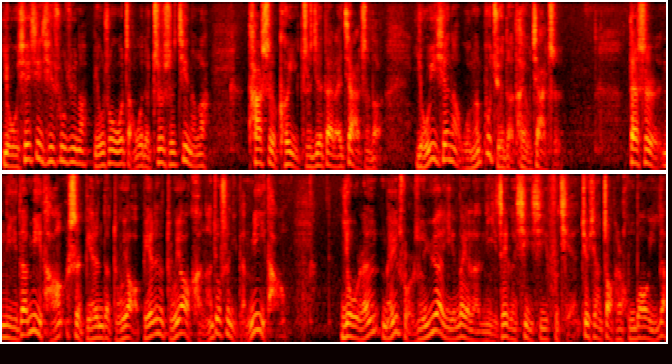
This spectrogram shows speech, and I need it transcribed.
有些信息数据呢，比如说我掌握的知识技能啊，它是可以直接带来价值的。有一些呢，我们不觉得它有价值。但是你的蜜糖是别人的毒药，别人的毒药可能就是你的蜜糖。有人没准就愿意为了你这个信息付钱，就像照片红包一样。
